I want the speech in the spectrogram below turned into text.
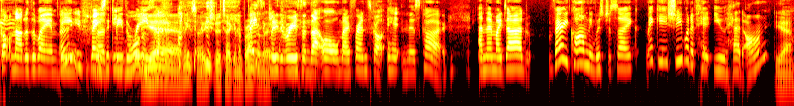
gotten out of the way and Mm. I think being you should have basically the reason. yeah, I think so. You should have taken the brunt of basically it." the reason that all my friends got hit in this car. And then my dad very calmly was just like, Micky, she would have hit you head on, Yeah,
